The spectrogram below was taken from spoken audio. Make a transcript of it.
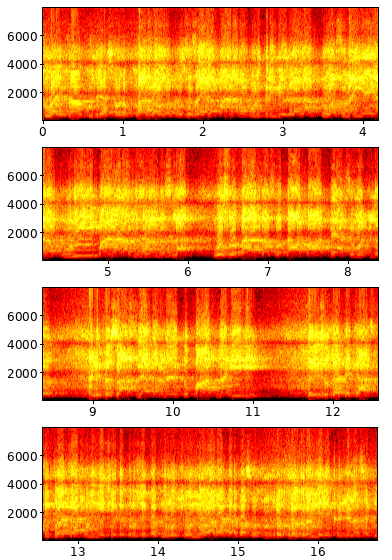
तो ऐका कुठे असावा लागतो. असावं लागतो. तसं याला पाहणारा कोणीतरी वेगळा लागतो असं नाहीये याला कोणीही पाहणारा दुसरा नसला. व स्वतःचा स्वतः पाहत नाही असं म्हटलं. आणि तसं असल्या कारणाने तो पाहत नाहीही. तरी सुद्धा त्याच्या अस्तित्वाचा कोणी निषेध करू शकत नाही. मग शून्यवादाकरता स्वतंत्र प्रकरण दिले खंडनासाठी.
